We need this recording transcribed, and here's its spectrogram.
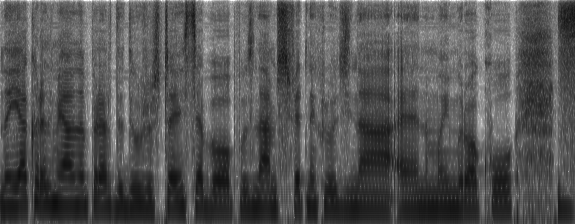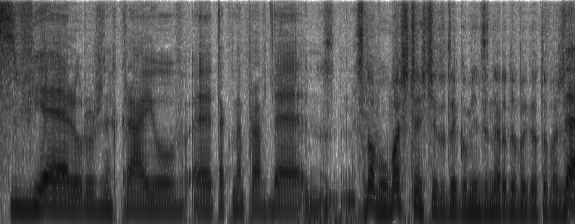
No i ja akurat miałam naprawdę dużo szczęścia, bo poznałam świetnych ludzi na, e, na moim roku z wielu różnych krajów. E, Tak naprawdę no, Znowu, masz szczęście do tego międzynarodowego towarzystwa,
